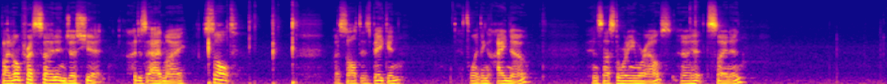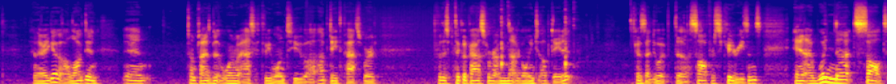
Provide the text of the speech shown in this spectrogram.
but I don't press sign in just yet. I just add my salt. My salt is bacon. It's the only thing I know. And it's not stored anywhere else. And I hit sign in. And there you go, I logged in. And sometimes Bitwarden will ask if we want to uh, update the password. For this particular password, I'm not going to update it because I do it the salt for security reasons. And I would not salt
